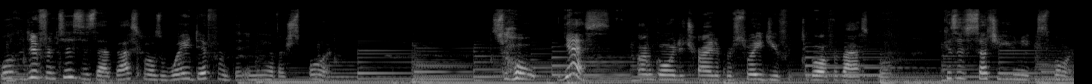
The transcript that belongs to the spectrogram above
Well, the difference is, is that basketball is way different than any other sport. So, yes, I'm going to try to persuade you for, to go out for basketball because it's such a unique sport.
